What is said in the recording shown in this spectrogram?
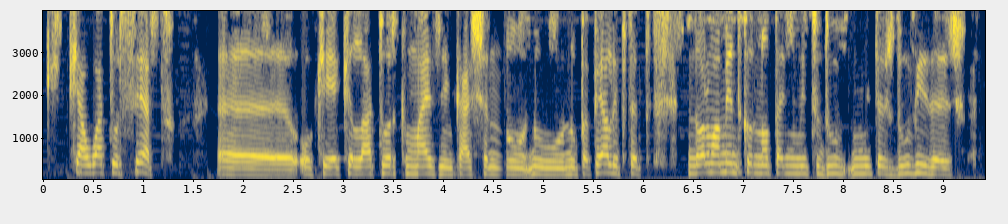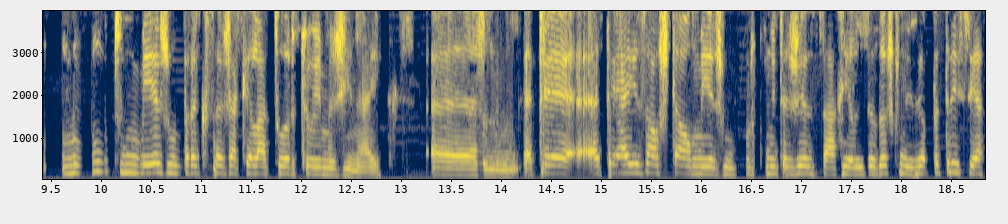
que, que há o ator certo uh, ou que é aquele ator que mais encaixa no, no, no papel e, portanto, normalmente quando não tenho muito, muitas dúvidas, luto mesmo para que seja aquele ator que eu imaginei. Uh, até, até à exaustão mesmo, porque muitas vezes há realizadores que me dizem, oh, Patrícia,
